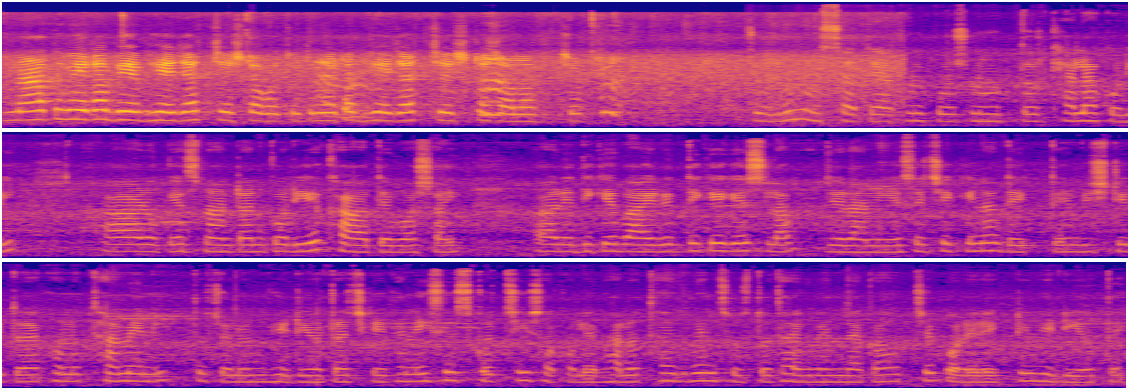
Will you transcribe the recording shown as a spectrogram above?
না তুমি এটা ভে- ভেজার চেষ্টা করছ তুমি এটা ভেজার চেষ্টা চালাচ্ছ। চলুন ওর সাথে এখন প্রশ্ন উত্তর খেলা করি আর ওকে স্নান টান করিয়ে খাওয়াতে বসাই। আর এদিকে বাইরের দিকে গেছিলাম যে রানী এসেছে কিনা দেখতে। বৃষ্টি তো এখনও থামেনি। তো চলুন ভিডিওটা আজকে এখানেই শেষ করছি। সকলে ভালো থাকবেন, সুস্থ থাকবেন। দেখা হচ্ছে পরের একটি ভিডিওতে।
